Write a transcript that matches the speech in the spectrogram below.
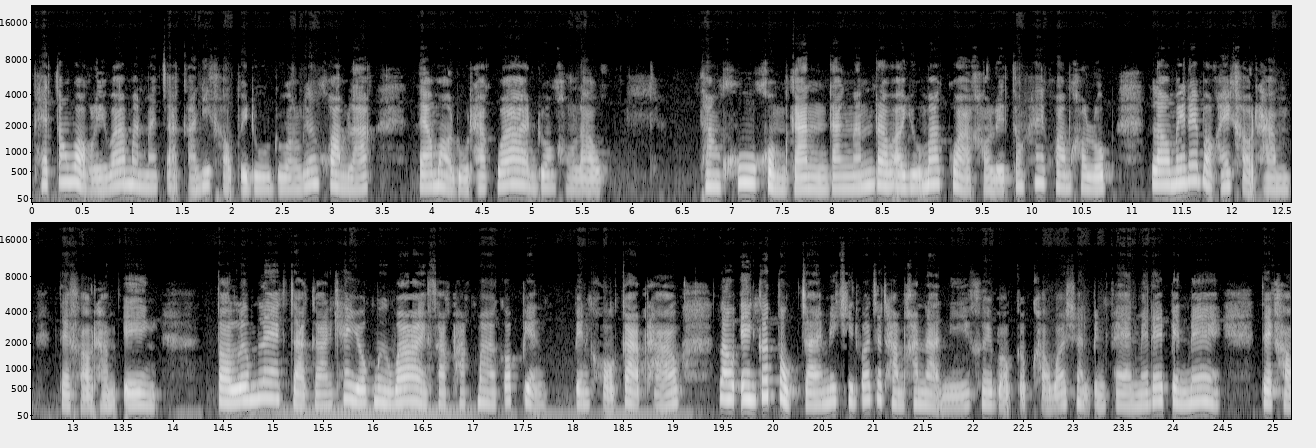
แพทต้องบอกเลยว่ามันมาจากการที่เขาไปดูดวงเรื่องความรัก แล้วหมอดูทักว่าดวงของเราทั้งคู่ข่มกัน ดังนั้นเราอายุมากกว่าเขาเลยต้องให้ความเคารพ เราไม่ได้บอกให้เขาทำแต่เขาทำเอง ตอนเริ่มแรกจากการแค่ยกมือไหว้สักพักมาก็เปลี่ยนเป็นขอกราบเท้า เราเองก็ตกใจไม่คิดว่าจะทำขนาดนี้ เคยบอกกับเขาว่าฉันเป็นแฟนไม่ได้เป็นแม่ แต่เขา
